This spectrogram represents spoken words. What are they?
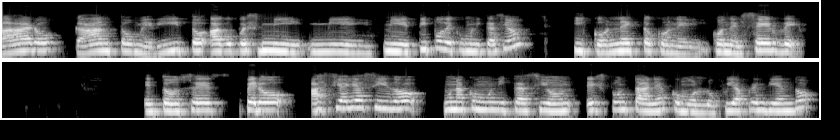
paro, canto, medito, hago pues mi, mi, mi tipo de comunicación y conecto con el, con el ser de. Entonces, pero así haya sido una comunicación espontánea como lo fui aprendiendo,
